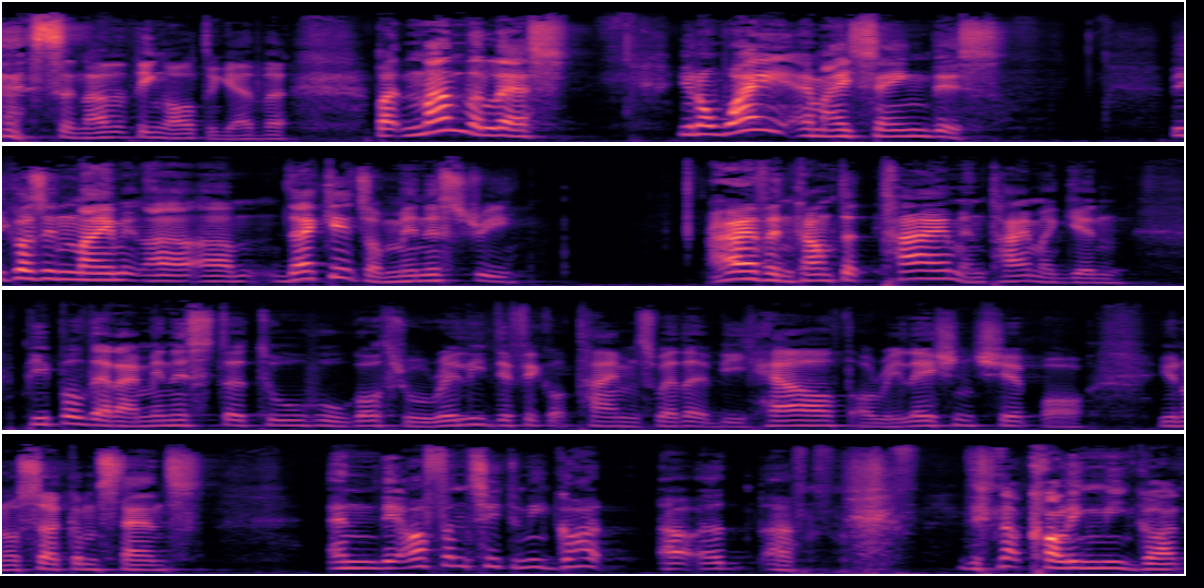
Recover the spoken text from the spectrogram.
that's another thing altogether. But nonetheless, you know, why am I saying this? Because in my uh, um, decades of ministry, I have encountered time and time again people that I minister to who go through really difficult times, whether it be health or relationship or you know circumstance, and they often say to me, "God, uh, uh, uh they're not calling me God."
